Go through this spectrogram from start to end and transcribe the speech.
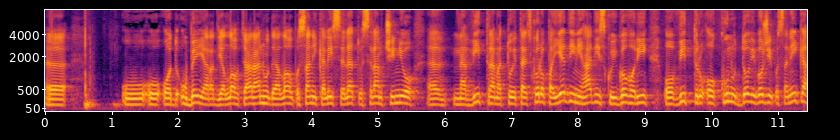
e, u, u, od Ubeja radijallahu ta'ala anhu da je Allah poslanik ali se letu selam činio e, na vitrama, to je taj skoro pa jedini hadis koji govori o vitru, o kunu dovi Božih poslanika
